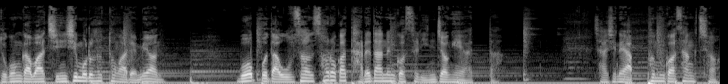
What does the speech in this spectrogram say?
누군가와 진심으로 소통하려면 무엇보다 우선 서로가 다르다는 것을 인정해야 했다. 자신의 아픔과 상처,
